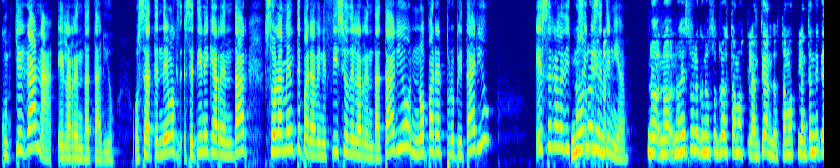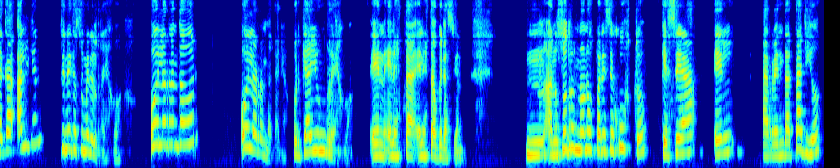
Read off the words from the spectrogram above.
¿con qué gana el arrendatario? O sea, tendemos, se tiene que arrendar solamente para beneficio del arrendatario, no para el propietario. Esa era la discusión que se tenía. No, no, no es eso lo que nosotros estamos planteando. Estamos planteando que acá alguien tiene que asumir el riesgo. O el arrendador o el arrendatario, porque hay un riesgo en, esta, en esta operación. A nosotros no nos parece justo que sea el arrendatario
